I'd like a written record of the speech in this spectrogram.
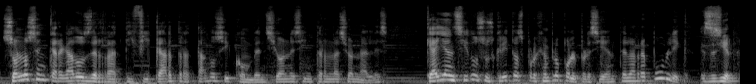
son los encargados de ratificar tratados y convenciones internacionales que hayan sido suscritas, por ejemplo, por el presidente de la República. Es decir,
